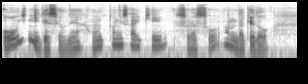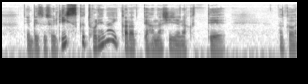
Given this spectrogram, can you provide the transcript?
多いですよね。本当に最近。そりゃそうなんだけど。で別にそれリスク取れないからって話じゃなくってなんか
